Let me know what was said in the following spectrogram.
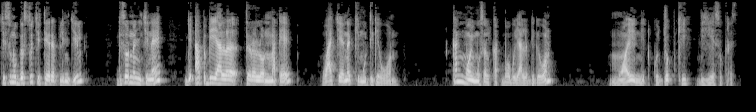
ci sunu gëstu ci téereb linjiil gisoon nañu ci ne bi àpp bi yàlla tëraloon mate wàcce na ki mu dige woon kan mooy musalkat boobu yàlla dige woon mooy nit ku jub ki di yeesu kirist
